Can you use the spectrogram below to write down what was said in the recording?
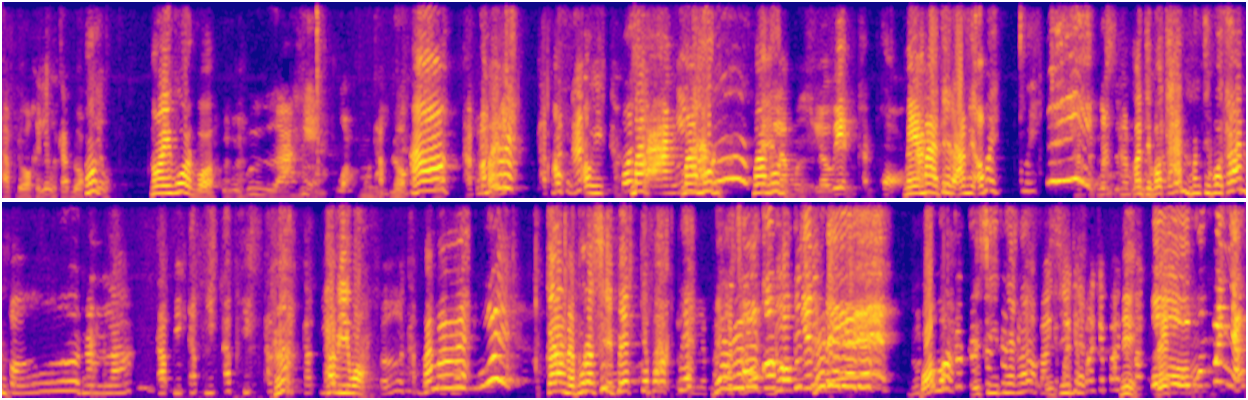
ทับดอกให้เร็วทับดอกให้เร็วน้อยโพดบ่เบื่อแห้งพวกมึงทับดอกอ้าวทับดเอาอกไปไปทับดอกนะเอาอีกบ่มา สร้างอีมารุ่น มาแต่รุ่นละมือละเว้นขันพ่อแม่มาที่ร้านนี่เอาไหมมันสิบ่ทันมันสิบ่ทัน เออนั่นละทับอีกทับอีกทับอีกทับฮะทับอีกถ้ามีบ่เออทับมามามา กำลังได้พุทธสีเป็กจะพักเป็กเดี๋ยวสู้เดี๋ยวก็บอกกินดิบ่บ่ได้สีเป็กแล้วไปได้ไปสีไปเป็กไปไปนี่โอ้เด็กมึงเป็นหยัง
